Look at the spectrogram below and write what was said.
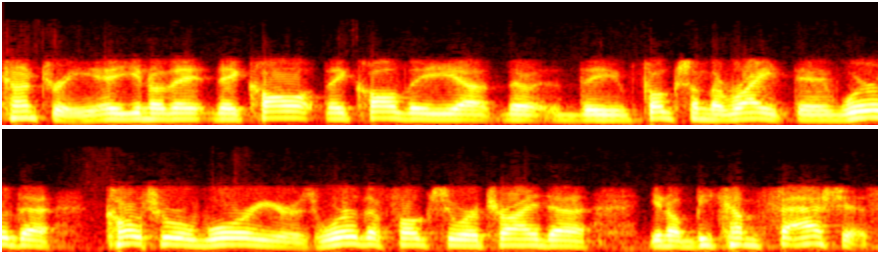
country. Uh, You know, they they call they call the uh, the the folks on the right. They, we're the cultural warriors. We're the folks who are trying to you know become fascist.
